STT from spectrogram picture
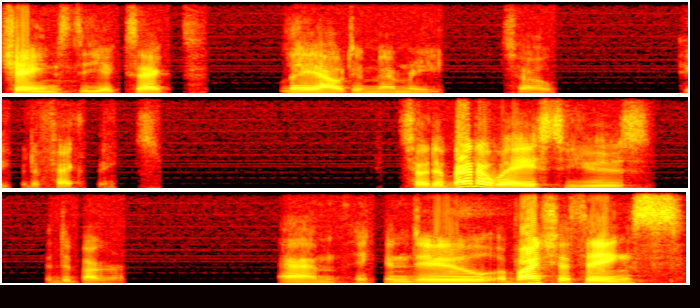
change the exact layout in memory. So it could affect things. So the better way is to use the debugger. Um, it can do a bunch of things.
